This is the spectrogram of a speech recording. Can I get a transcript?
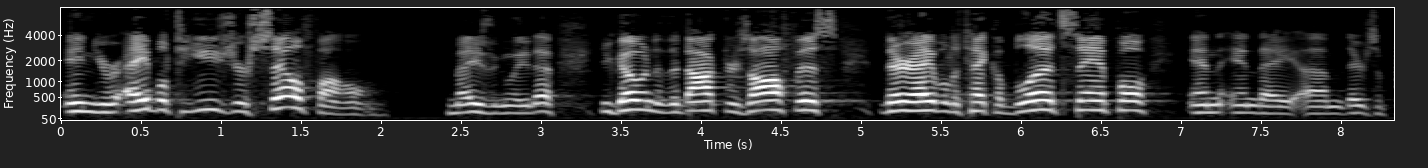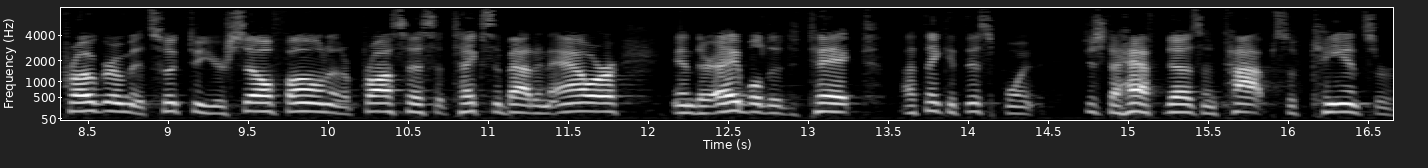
And you're able to use your cell phone amazingly enough. You go into the doctor's office, they're able to take a blood sample, and, and they, um, there's a program, it's hooked to your cell phone, and a process that takes about an hour, and they're able to detect, I think at this point, just a half dozen types of cancer.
